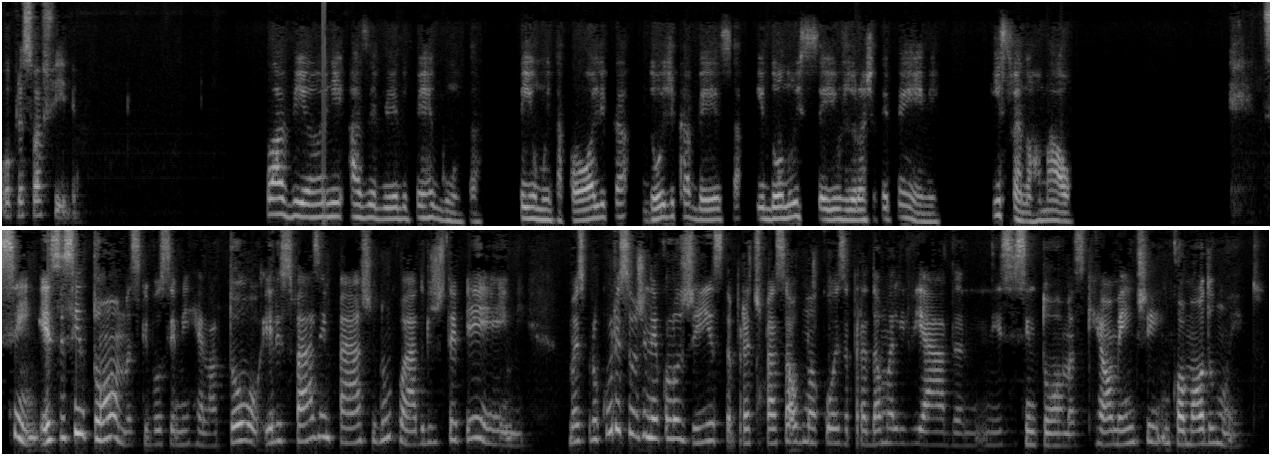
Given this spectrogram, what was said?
ou para sua filha. Flaviane Azevedo pergunta: Tenho muita cólica, dor de cabeça e dor nos seios durante a TPM. Isso é normal? Sim, esses sintomas que você me relatou, eles fazem parte de um quadro de TPM. Mas procure seu ginecologista para te passar alguma coisa para dar uma aliviada nesses sintomas que realmente incomodam muito.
